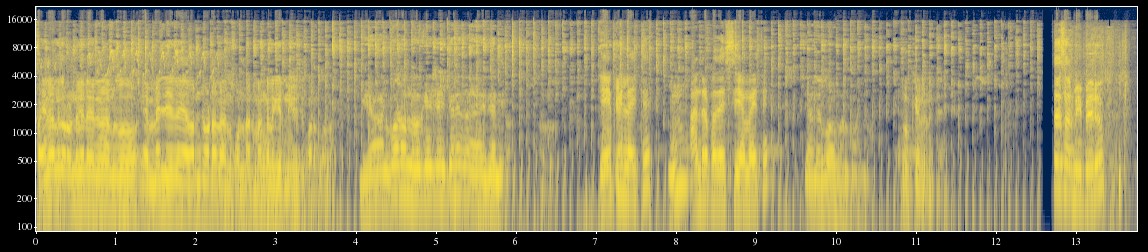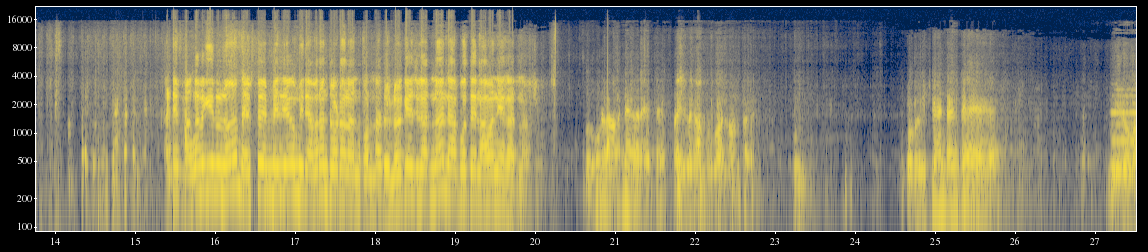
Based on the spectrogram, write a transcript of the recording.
ఫైనల్గా రెండు వేల ఇరవై నాలుగు ఎమ్మెల్యేగా ఎవరిని చూడాలనుకుంటున్నారు మంగళగిరి నియోజకవర్గంలో? మేము అనుకోవడం లోకేష్ అయితేనే ఇదని. ఏపీలో అయితే ఆంధ్రప్రదేశ్ సీఎం అయితే? చంద్రబాబు అనుకుంటున్నాం. ఓకేనండి. సార్ మీ పేరు? అంటే మంగళగిరిలో నెక్స్ట్ ఎమ్మెల్యేగా మీరు ఎవరైనా చూడాలనుకుంటున్నారు? లోకేష్ గారినా లేకపోతే లావణ్య గారినా? లావణ్య గారు అయితే ప్రజలకు అందుబాటులో ఉంటారు. ఇంకొక విషయం ఏంటంటే మీరు ఒక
